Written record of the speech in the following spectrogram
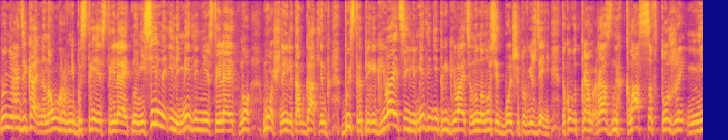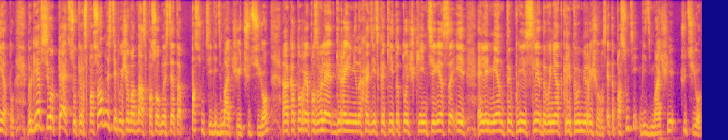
но не радикально. На уровне быстрее стреляет, но не сильно, или медленнее стреляет, но мощно. Или там гатлинг быстро перегревается, или медленнее перегревается, но наносит больше повреждений. Такой вот прям разных классов тоже нету. В игре всего 5 суперспособностей, причем одна способность это, по сути, ведьмачье чутье, а, которое позволяет героине находить какие-то точки интереса и элементы при исследовании открытого мира еще раз. Это, по сути, ведьмачье чутье.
